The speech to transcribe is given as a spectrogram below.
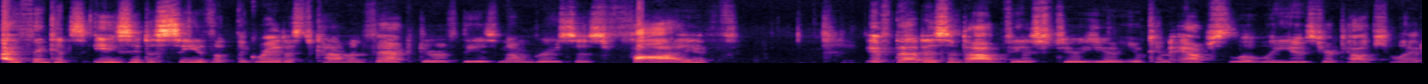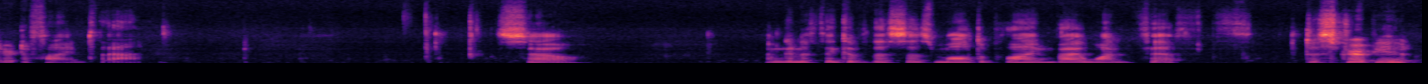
I think it's easy to see that the greatest common factor of these numbers is 5. If that isn't obvious to you, you can absolutely use your calculator to find that. So I'm going to think of this as multiplying by 1 fifth. Distribute.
